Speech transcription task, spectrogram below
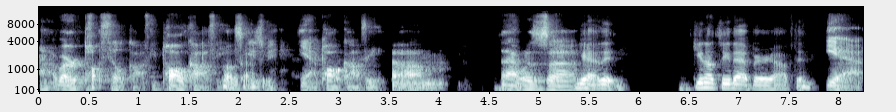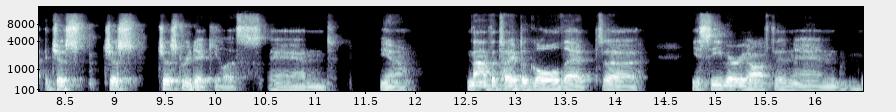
Uh, or Paul, Phil Coffey, Paul Coffey, Paul excuse Coffey. me. Yeah, Paul Coffey. Um, that was uh, yeah. That, you don't see that very often. Yeah, just just just ridiculous, and you know, not the type of goal that uh, you see very often. And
